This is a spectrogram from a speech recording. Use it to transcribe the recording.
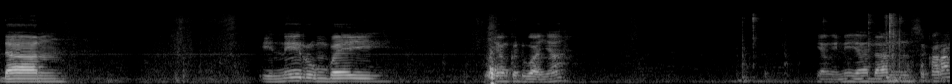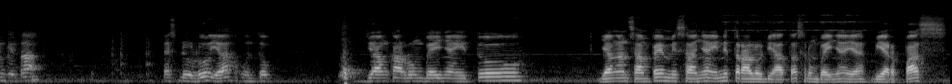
Dan ini rumbai yang keduanya. Yang ini ya dan sekarang kita tes dulu ya untuk jangka rumbainya itu jangan sampai misalnya ini terlalu di atas rumbainya ya biar pas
